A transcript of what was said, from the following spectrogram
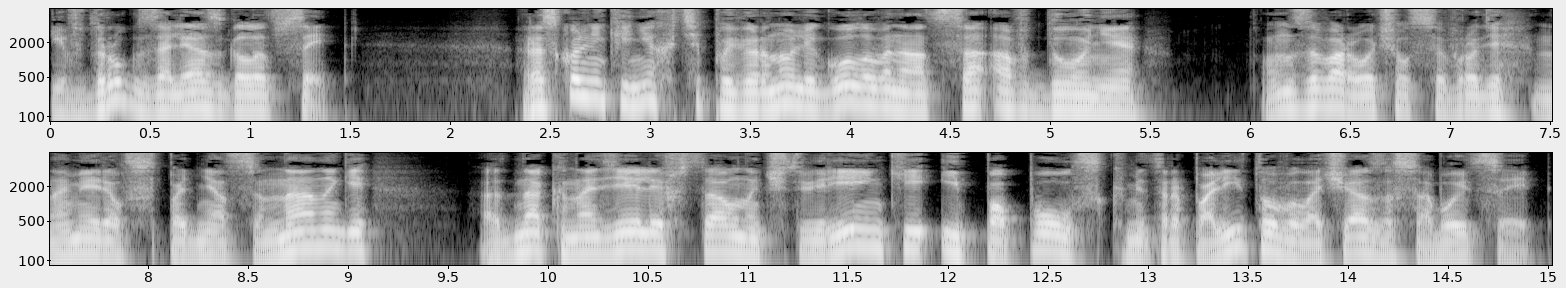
И вдруг залязгала цепь. Раскольники нехотя повернули головы на отца Авдония. Он заворочился, вроде намерился подняться на ноги, однако на деле встал на четвереньки и пополз к митрополиту, волоча за собой цепь.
